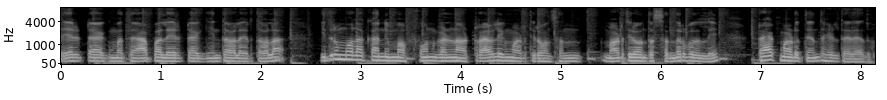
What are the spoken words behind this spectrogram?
ಏರ್ ಟ್ಯಾಗ್ ಮತ್ತು ಆ್ಯಪಲ್ ಏರ್ ಟ್ಯಾಗ್ ಇಂಥವೆಲ್ಲ ಇರ್ತಾವಲ್ಲ ಇದ್ರ ಮೂಲಕ ನಿಮ್ಮ ಫೋನ್ಗಳನ್ನ ಟ್ರಾವೆಲಿಂಗ್ ಮಾಡ್ತಿರೋ ಒಂದು ಸಂ ಮಾಡ್ತಿರೋವಂಥ ಸಂದರ್ಭದಲ್ಲಿ ಟ್ರ್ಯಾಕ್ ಮಾಡುತ್ತೆ ಅಂತ ಹೇಳ್ತಾ ಇದೆ ಅದು.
